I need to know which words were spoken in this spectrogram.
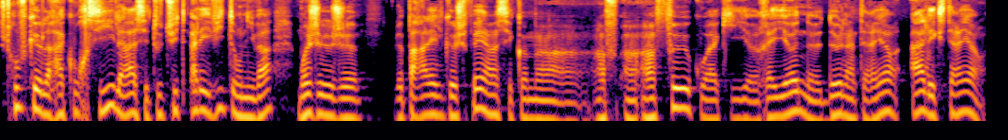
Je trouve que le raccourci, là, c'est tout de suite, allez, vite, on y va. Moi, je, je- le parallèle que je fais, hein, c'est comme un, un- feu quoi, qui rayonne de l'intérieur à l'extérieur.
